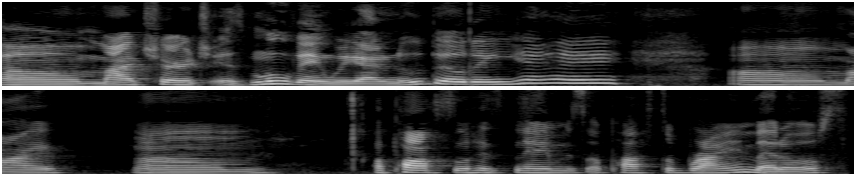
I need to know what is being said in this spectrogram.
um, my church is moving. We got a new building. Yay! Um, my um, apostle, his name is Apostle Brian Meadows.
